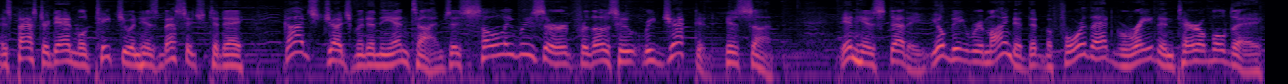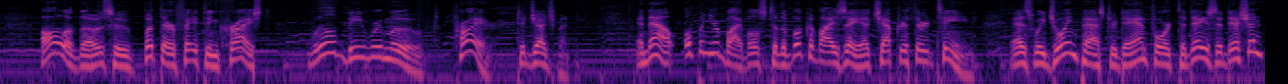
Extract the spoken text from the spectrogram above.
As Pastor Dan will teach you in his message today, God's judgment in the end times is solely reserved for those who rejected his Son. In his study, you'll be reminded that before that great and terrible day, all of those who put their faith in Christ will be removed prior to judgment. And now, open your Bibles to the book of Isaiah, chapter 13, as we join Pastor Dan for today's edition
